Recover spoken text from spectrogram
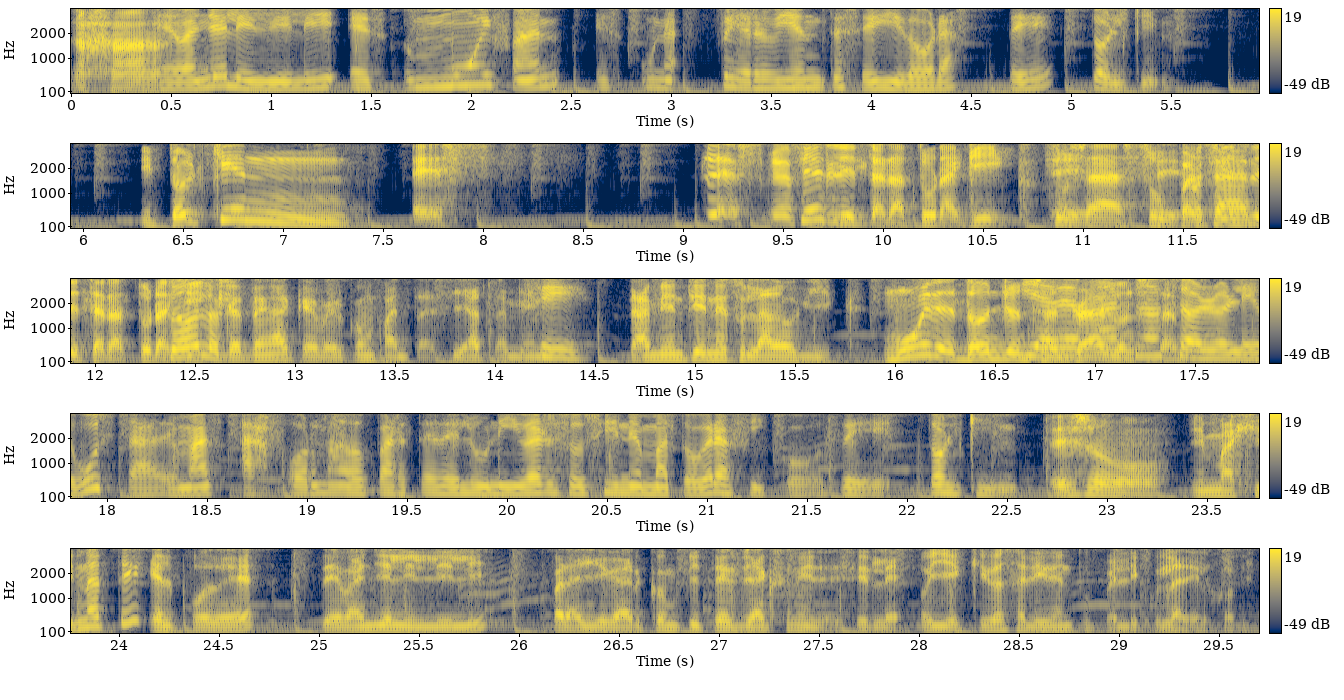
Ajá. Evangeline Lilly es muy fan, es una ferviente seguidora de Tolkien. Y Tolkien es. Es, es Sí, es- literatura geek. Sí, o sea, sí, super o sea, sí es literatura Todo geek. lo que tenga que ver con fantasía también. Sí. También tiene su lado geek. Muy de Dungeons Y and además Dragons no también. solo le gusta, además ha formado parte del universo cinematográfico de Tolkien. Eso. Imagínate el poder de Evangeline Lilly para llegar con Peter Jackson y decirle, oye, quiero salir en tu película del Hobbit.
